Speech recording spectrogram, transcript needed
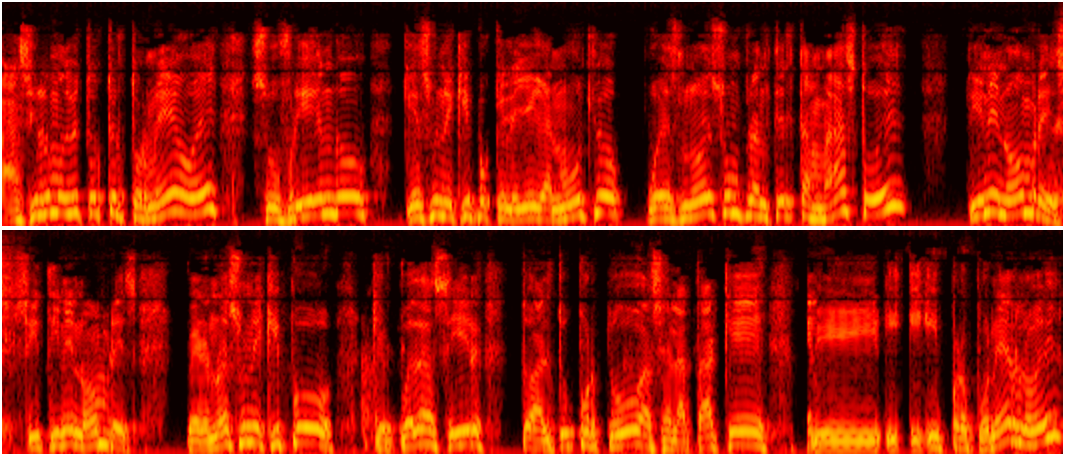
así lo hemos visto todo el torneo, ¿eh? Sufriendo, que es un equipo que le llegan mucho, pues no es un plantel tan vasto, ¿eh? Tiene nombres, sí tiene nombres, pero no es un equipo que puedas ir al tú por tú hacia el ataque y, proponerlo, ¿eh?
